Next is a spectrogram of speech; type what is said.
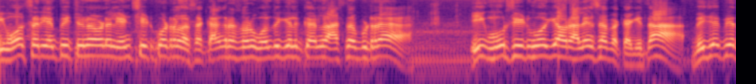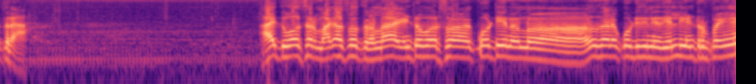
ಈಗ ಹೋದ್ ಸರಿ ಎಂ ಪಿ ಚುನಾವಣೆಯಲ್ಲಿ ಎಂಟು ಸೀಟ್ ಕೊಟ್ರಲ್ಲ ಸರ್, ಕಾಂಗ್ರೆಸ್ ಅವರು ಒಂದು ಗೆಲುಕನ್ನು ಆಸನ ಬಿಟ್ರೆ ಈಗ ಮೂರು ಸೀಟ್ಗೆ ಹೋಗಿ ಅವ್ರು ಅಲೆನ್ಸ್ ಆಗಬೇಕಾಗಿತ್ತಾ? ಬಿ ಜೆ ಪಿ ಹತ್ರ? ಆಯ್ತು ಹೋದ್ ಸರ್ ಮಗ ಸೋತ್ರಲ್ಲ, ಎಂಟು ವರ್ಷ ಕೋಟಿ ನಾನು ಅನುದಾನ ಕೊಟ್ಟಿದ್ದೀನಿ ಎಲ್ಲಿ ಎಂಟು ರೂಪಾಯಿ?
